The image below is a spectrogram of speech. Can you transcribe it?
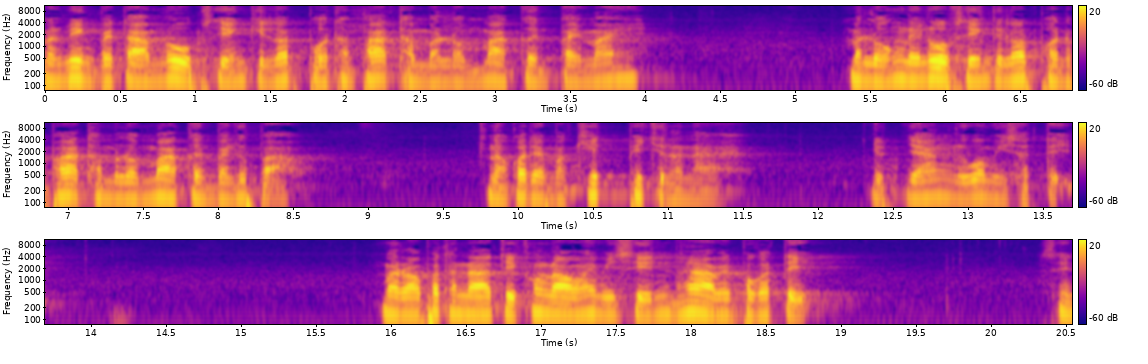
มันวิ่งไปตามรูปเสียงกลิ่นรสโผฏฐัพพะธรรมารมมากเกินไปไหม มันหลงในรูปเสียงกลิ่นรสผฏฐัพพะธรรมารมมากเกินไปหรือเปล่า เราก็ได้มาคิดพิจารณา หยุดยั้งหรือว่ามีสติ เมื่อเราพัฒนาจิตของเราให้มีศีลห้าเป็นปกติศีล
